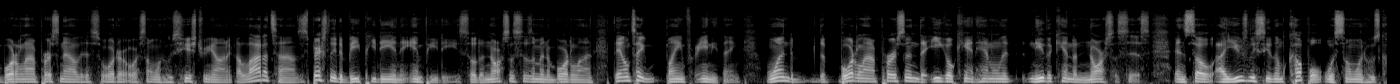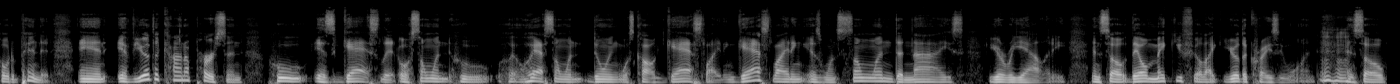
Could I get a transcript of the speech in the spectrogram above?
borderline personality disorder, or someone who's histrionic. A lot of times, especially the BPD and the NPD, so the narcissism and the borderline, they don't take blame for anything. One, the, the borderline person, the ego can't handle it. Neither can the narcissist. And so, I usually see them coupled with someone who's codependent. And if you're the kind of person who is gaslit or someone who who has someone doing what's called gaslighting, gaslighting is when someone denies your reality, and so they'll make you feel like you're the crazy one. And so,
